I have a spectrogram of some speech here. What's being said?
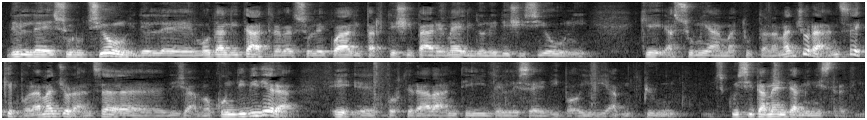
delle soluzioni, delle modalità attraverso le quali partecipare meglio alle decisioni che assumiamo a tutta la maggioranza e che poi la maggioranza eh, diciamo, condividerà e eh, porterà avanti delle sedi poi più squisitamente amministrative.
